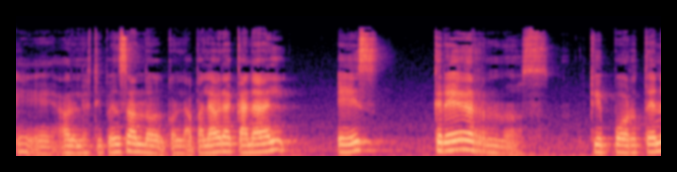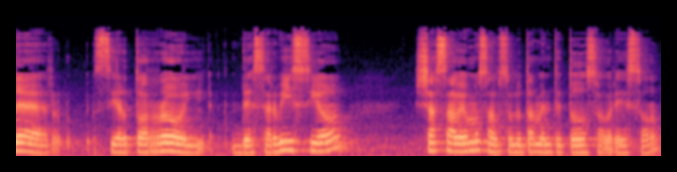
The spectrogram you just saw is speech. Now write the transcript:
eh, ahora lo estoy pensando con la palabra canal, es creernos que por tener cierto rol de servicio, ya sabemos absolutamente todo sobre eso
